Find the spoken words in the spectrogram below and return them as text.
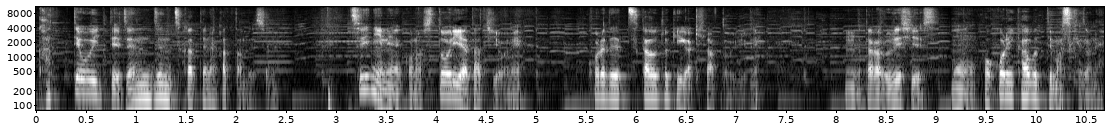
買っておいて全然使ってなかったんですよね。ついにねこのストーリアたちをねこれで使う時が来たというね。うん、だから嬉しいです。もう、ほこりかぶってますけどね。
